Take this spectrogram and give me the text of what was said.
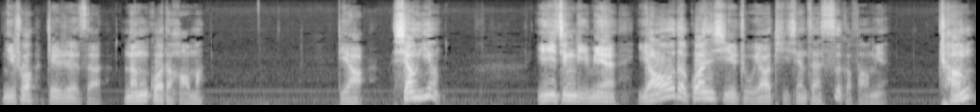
你说这日子能过得好吗？第二，相应，《易经》里面爻的关系主要体现在四个方面：成、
